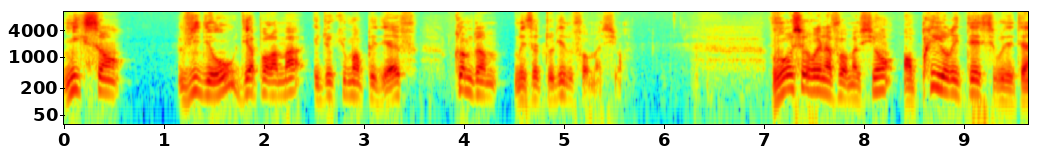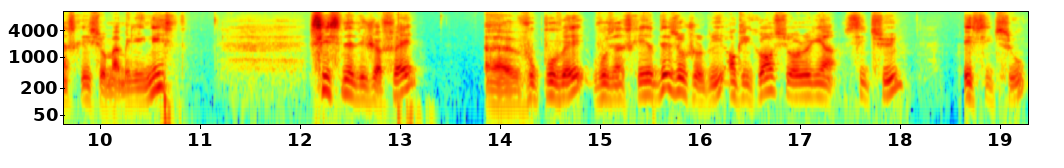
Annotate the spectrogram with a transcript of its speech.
mixant vidéos, diaporamas et documents PDF comme dans mes ateliers de formation. Vous recevrez l'information en priorité si vous êtes inscrit sur ma mailing list. Si ce n'est déjà fait, euh, vous pouvez vous inscrire dès aujourd'hui en cliquant sur le lien ci-dessus et ci-dessous.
